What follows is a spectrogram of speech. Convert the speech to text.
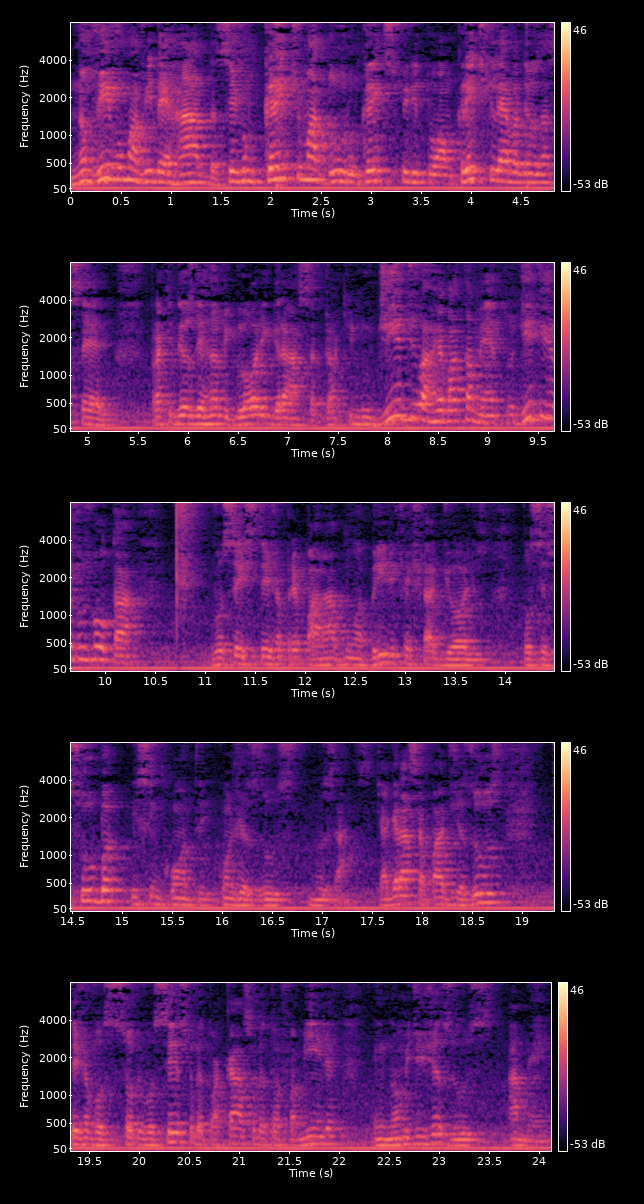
Não viva uma vida errada, seja um crente maduro, um crente espiritual, um crente que leva Deus a sério, para que Deus derrame glória e graça, para que no dia do arrebatamento, no dia que Jesus voltar, você esteja preparado num abrir e fechar de olhos, você suba e se encontre com Jesus nos ares. Que a graça e a paz de Jesus esteja sobre você, sobre a tua casa, sobre a tua família, em nome de Jesus. Amém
